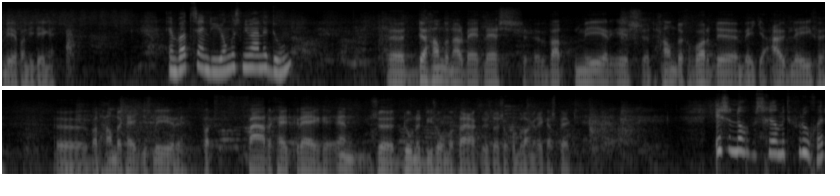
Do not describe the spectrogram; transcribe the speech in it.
meer van die dingen. En wat zijn de jongens nu aan het doen? Eh, de handenarbeidles, eh, wat meer is het handig worden, een beetje uitleven, eh, wat handigheidjes leren, wat vaardigheid krijgen en ze doen het bijzonder graag, dus dat is ook een belangrijk aspect. Is er nog een verschil met vroeger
